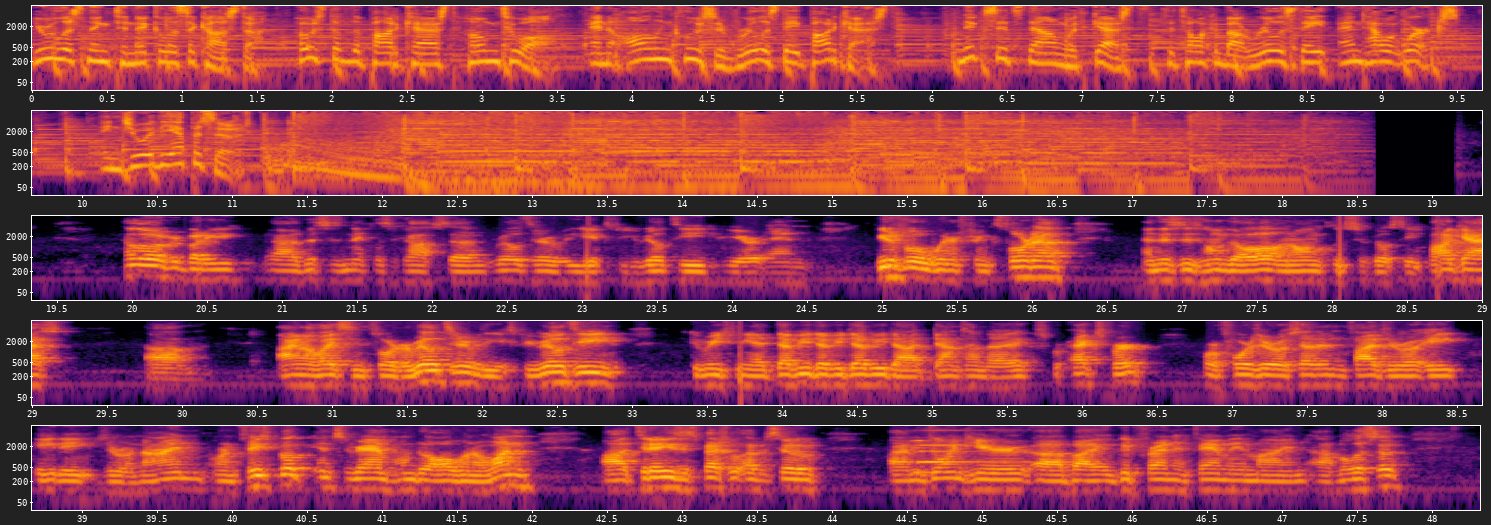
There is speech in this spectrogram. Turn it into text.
You're listening to Nicholas Acosta, host of the podcast Home to All, an all inclusive real estate podcast. Nick sits down with guests to talk about real estate and how it works. Enjoy the episode. Hello, everybody. Uh, this is Nicholas Acosta, realtor with eXp Realty here in beautiful Winter Springs, Florida. And this is Home to All, an all inclusive real estate podcast. Um, I'm a licensed Florida realtor with eXp Realty. You can reach me at www.downtown.expert or 407 508 8809 or on Facebook, Instagram, Home to All 101. Uh, today is a special episode. I'm joined here uh, by a good friend and family of mine, uh, Melissa,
